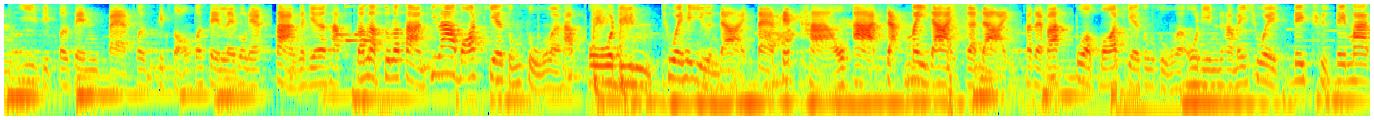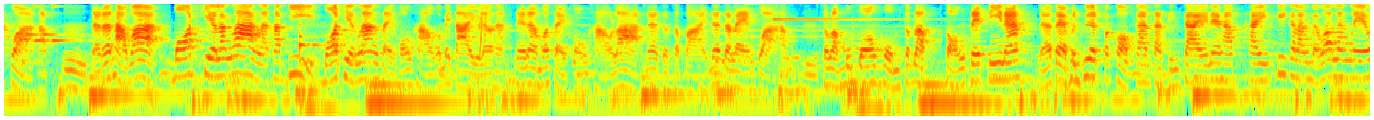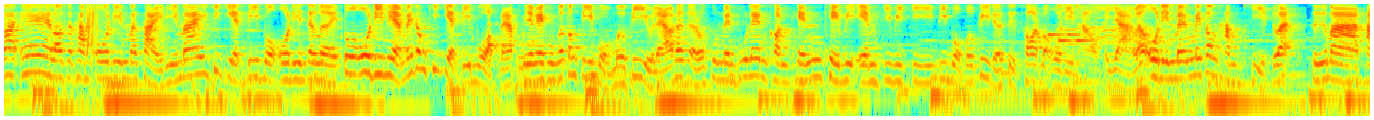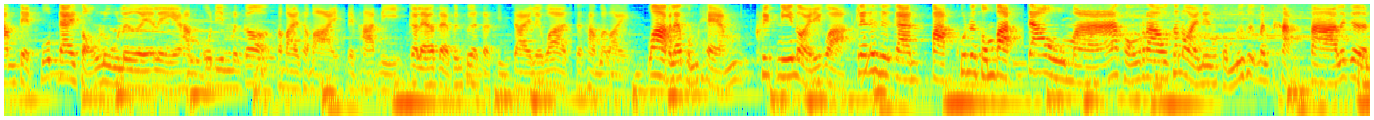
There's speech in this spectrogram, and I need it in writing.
20% 8% 12%อะไรพวกนี้ต่างกันเยอะครับสำหรับสุลต่านที่ล่าบอสเทียร์สูงๆอะครับโอดินช่วยให้ยืนได้ แต่เซตขาวอาจจะไม่ได้ก็ได้ เข้าใจปะพวกบอสเทียร์สูงๆอะโอดินทำให้ช่วยได้ถึกได้มากกว่าครับอืมแต่ถ้าถามว่าบอสเทียร์ล่างๆล่ะครับพี่บอสเทียร์ล่างใส่ของขาวก็ไม่ตายอยู่แล้วฮะแนะนำว่าใส่ของขาวล่าน่าจะสบายน่าจะแรงกว่าครับอืมสำหรับมุมมองผมสำหรับ 2 เซตนี้นะ แล้วแต่เพื่อนๆประกอบการตัดสินใจนะครับใครที่กำลังแบบว่าลังเลว่าเออเราจะทำโอดินมาใส่ดีไหมขี้เกียจตีบวกโอดินจังเลย ตัวโอดินเนี่ยไม่ต้องขี้เกียจตีบวกนะครับยังไงคุณก็ต้องตีบวกเมอร์ฟี่อยู่แล้ว ถ้าเกิดว่าคุณเป็นผู้เล่นคอนเทนต์ KVM GVG ตีบวกเมอร์ฟี่เดี๋ยวสืบทอดมาโอดินเอาไปอย่างแล้วโอดินมันไม่ต้องทำขีดด้วย ซื้อมาทำเสร็จปุ๊บได้ 2 รูเลยอะไรเงี้ยครับโอดินมันก็สบายๆในพาร์ทนี้ก็แล้วแต่เพื่อนๆตัดสินใจเลยว่าจะทำอะไร ว่าไปแล้วผมแถมคลิปนี้หน่อยดีกว่านั่นก็คือการปรับคุณสมบัติเจ้าหมาของเราซะหน่อยหนึ่งผมรู้สึกมันขัดตาเหลือเกิน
